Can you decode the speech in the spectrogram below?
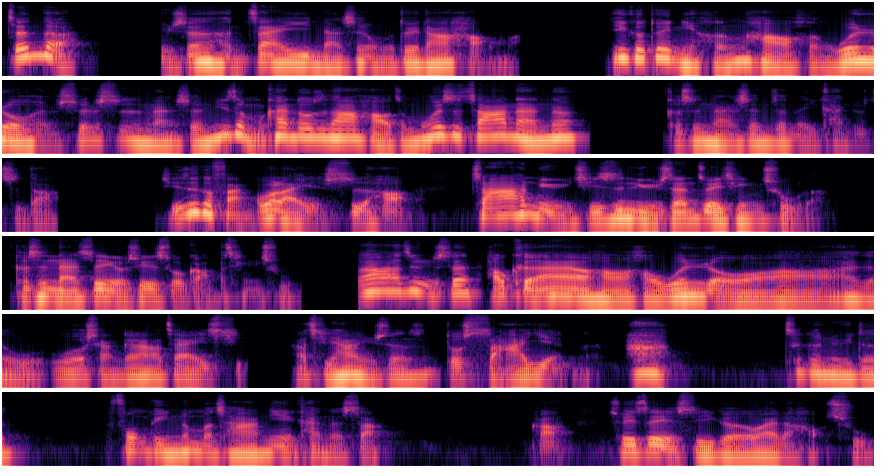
真的，女生很在意男生有没有对她好嘛。一个对你很好、很温柔、很绅士的男生，你怎么看都是他好，怎么会是渣男呢？可是男生真的一看就知道。其实这个反过来也是哈，渣女其实女生最清楚了，可是男生有些时候搞不清楚啊。这女生好可爱哦，好好温柔哦啊，我我想跟她在一起啊。其他女生都傻眼了啊，这个女的风评那么差，你也看得上？好，所以这也是一个额外的好处。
